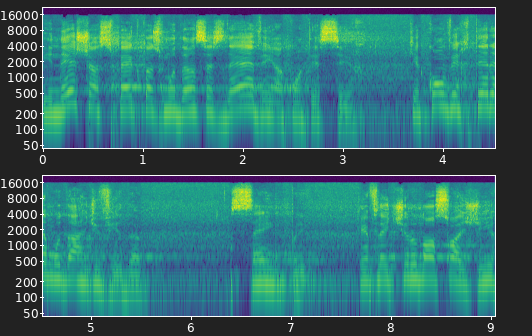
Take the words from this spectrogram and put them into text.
E neste aspecto as mudanças devem acontecer, que converter é mudar de vida, sempre. Refletir o nosso agir,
